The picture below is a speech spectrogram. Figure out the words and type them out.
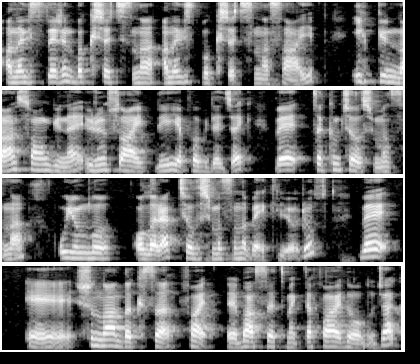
Analistlerin bakış açısına, analist bakış açısına sahip, ilk günden son güne ürün sahipliği yapabilecek ve takım çalışmasına uyumlu olarak çalışmasını bekliyoruz. Ve e, şundan da kısa fa- e, bahsetmekte fayda olacak.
